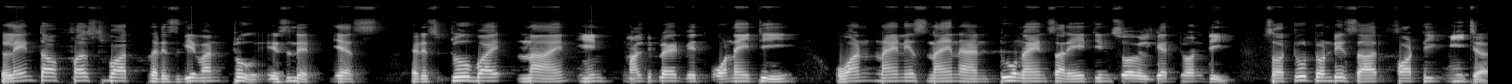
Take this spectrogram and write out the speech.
Length of first part that is given 2 isn't it? Yes that is 2 by 9 in multiplied with 180 1 9 is 9 and 2 9s are 18 so we'll get 20 so 2 20s are 40 meter.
